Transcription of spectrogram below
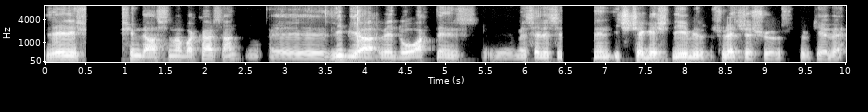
Zeliş, şimdi aslına bakarsan e, Libya ve Doğu Akdeniz meselesinin iç içe geçtiği bir süreç yaşıyoruz Türkiye'de.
